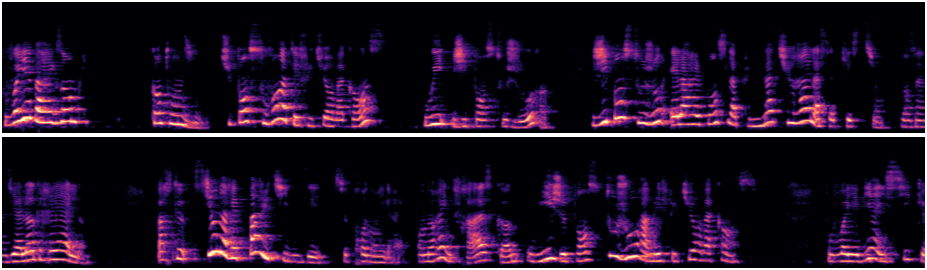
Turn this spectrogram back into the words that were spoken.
Vous voyez par exemple quand on dit Tu penses souvent à tes futures vacances? Oui, j'y pense toujours. J'y pense toujours est la réponse la plus naturelle à cette question dans un dialogue réel. Parce que si on n'avait pas utilisé ce pronom Y, on aurait une phrase comme Oui, je pense toujours à mes futures vacances. Vous voyez bien ici que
